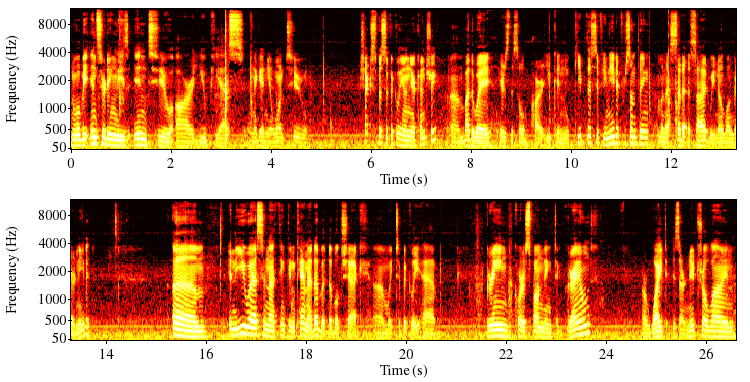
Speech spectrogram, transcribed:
And we'll be inserting these into our UPS. And again, you'll want to check specifically on your country. Um, by the way, here's this old part. You can keep this if you need it for something. I'm going to set it aside. We no longer need it. Um, in the US and I think in Canada, but double check, um, we typically have green corresponding to ground. Our white is our neutral line.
